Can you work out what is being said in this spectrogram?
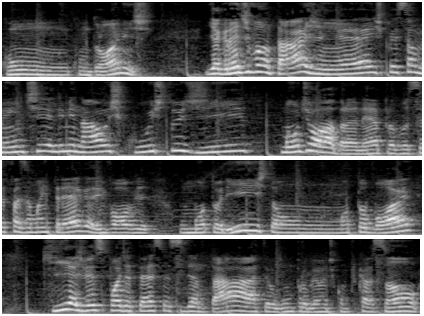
com, com drones. E a grande vantagem é especialmente eliminar os custos de mão de obra, né? Para você fazer uma entrega envolve um motorista, um motoboy que às vezes pode até se acidentar, ter algum problema de complicação,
